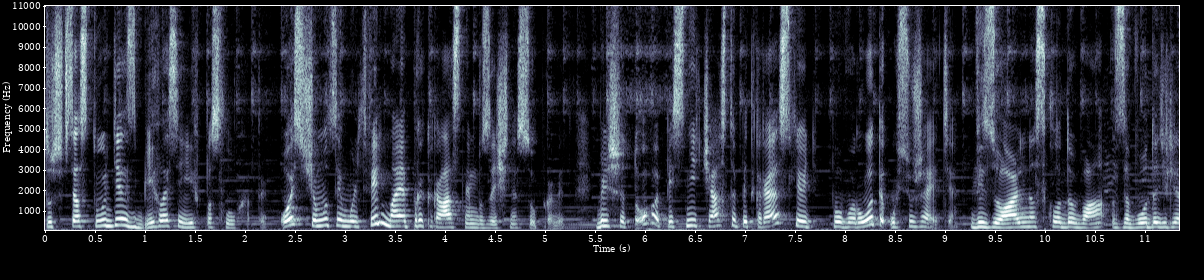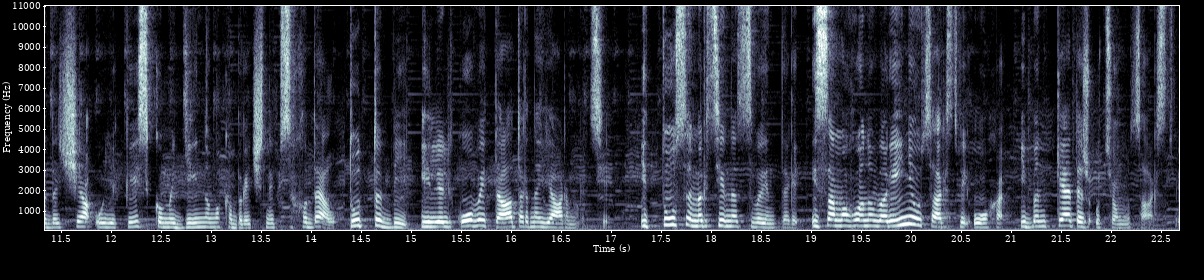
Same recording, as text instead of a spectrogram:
Тож вся студія збіглася їх послухати. Ось чому цей мультфільм має прекрасний музичний супровід. Більше того, пісні часто підкреслюють повороти у сюжеті. Візуальна складова заводить глядача у якийсь комедійно-макабричний психодел. Тут тобі і ляльковий театр на ярмарці, і туси мерців на цвинтарі, і самогоноваріння у царстві Оха, і бенкети ж у цьому царстві.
